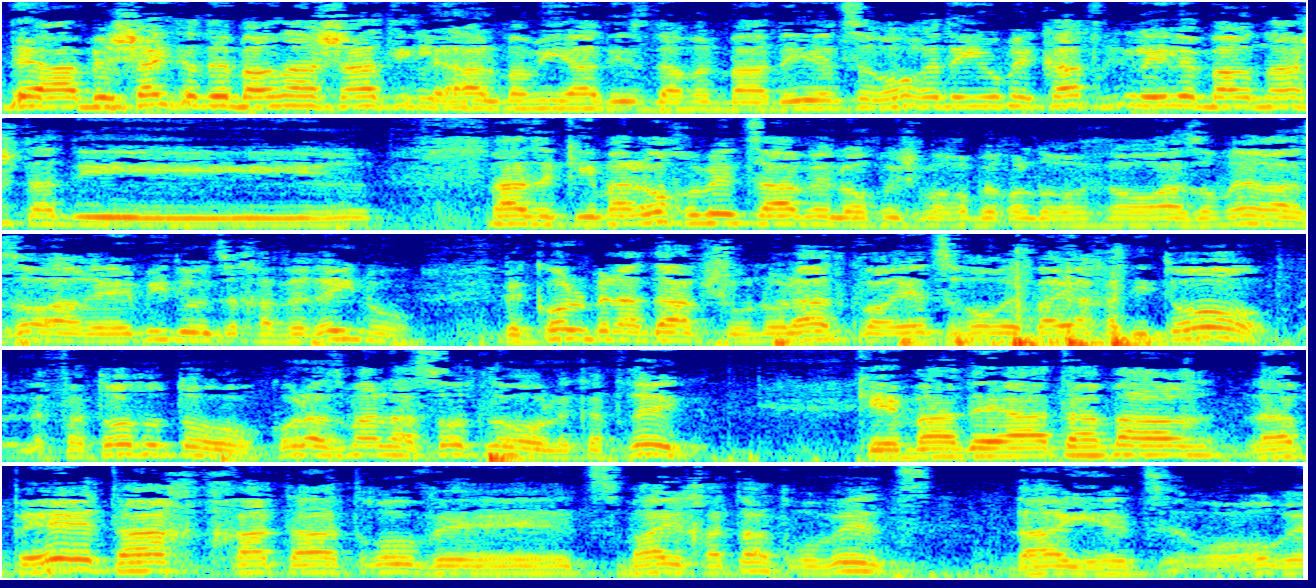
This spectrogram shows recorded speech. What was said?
דאה בשייטא דברנש עתי לעלמא מיד הזדמן בעדי יצר אורד איומי קטרי לי לברנש תדיר. מה זה כי מלוך ובצע ולוך לשמור בכל דרכו. אז אומר הזוהר, העמידו את זה חברינו, וכל בן אדם שהוא נולד כבר יצר אורד בא יחד איתו, לפתות אותו, כל הזמן לעשות לו, לקטרג. כמה דעת אמר, לפתח חטאת רובץ. מהי חטאת רובץ? די יצר אורה.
